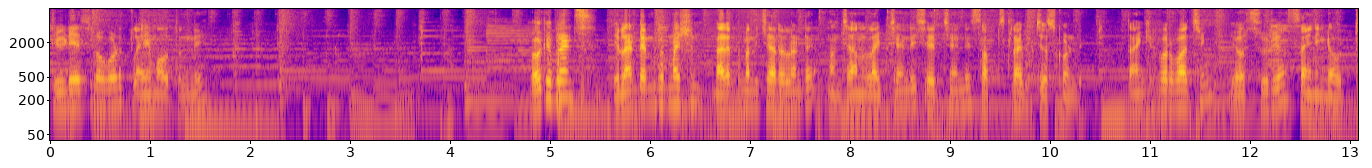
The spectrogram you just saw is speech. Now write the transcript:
త్రీ డేస్లో కూడా క్లెయిమ్ అవుతుంది. ఓకే ఫ్రెండ్స్ ఇలాంటి ఇన్ఫర్మేషన్ మరింత మంది చేరాలంటే మన ఛానల్ లైక్ చేయండి షేర్ చేయండి సబ్స్క్రైబ్ చేసుకోండి. Thank you for watching your Surya signing out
